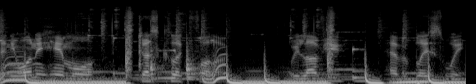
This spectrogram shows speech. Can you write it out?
and you want to hear more, just click follow. We love you. Have a blessed week.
